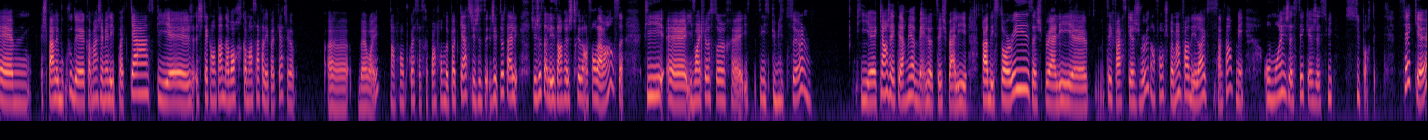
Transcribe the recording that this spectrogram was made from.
euh, je parlais beaucoup de comment j'aimais les podcasts, puis euh, j'étais contente d'avoir recommencé à faire des podcasts. J'étais comme, ben ouais, dans le fond, pourquoi ça serait pas en forme de podcast? J'ai juste, j'ai juste à les enregistrer dans le fond d'avance. Puis euh, ils vont être là sur. Euh, ils, se publient tout seuls. Puis euh, quand j'ai Internet, ben là, tu sais, je peux aller faire des stories, je peux aller, tu sais, faire ce que je veux. Dans le fond, je peux même faire des lives si ça me tente, mais au moins, je sais que je suis supportée. Fait que,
